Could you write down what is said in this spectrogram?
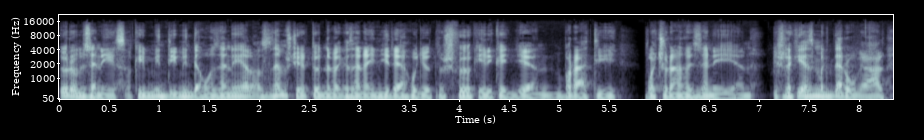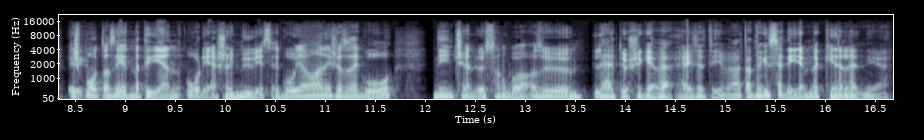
örömzenész, aki mindig mindenhol zenél, az nem sértődne meg ezen ennyire, hogy ott most fölkérik egy ilyen baráti vacsorán, hogy zenéljen. És neki ez meg derogál. És pont azért, mert ilyen óriási nagy művész egója van, és ez az ego nincsen összhangban az ő lehetősége helyzetével. Tehát neki szerényebbnek kéne lennie.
